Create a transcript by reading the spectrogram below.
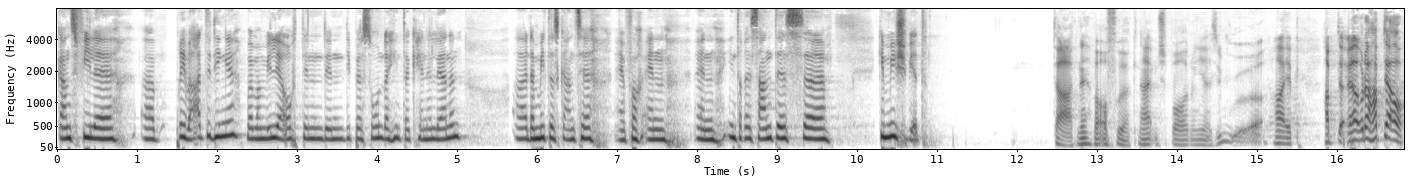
ganz viele äh, private Dinge, weil man will ja auch den, den, die Person dahinter kennenlernen, äh, damit das Ganze einfach ein, ein interessantes äh, Gemisch wird. Dart, ne? War auch früher Kneipensport und hier ist uh, Hype. Habt ihr, äh, oder habt ihr auch,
